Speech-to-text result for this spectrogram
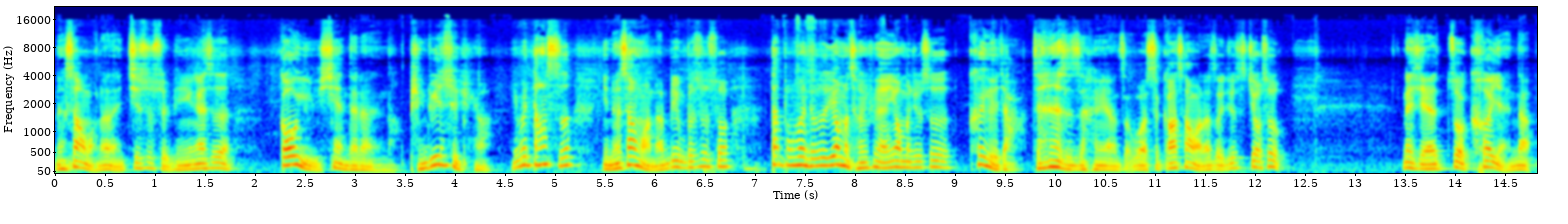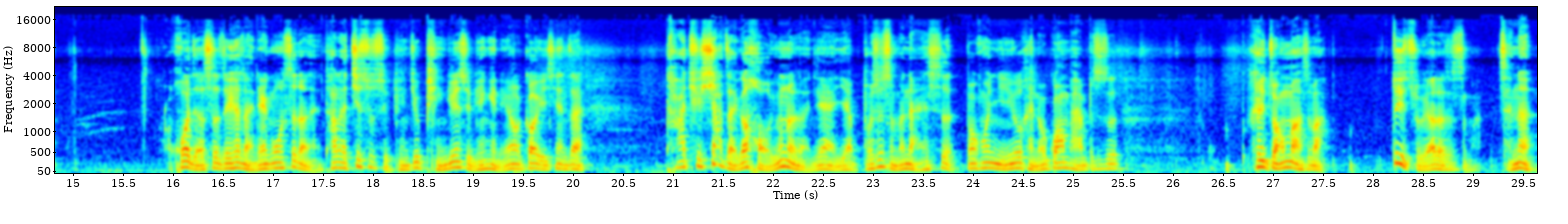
能上网的人，技术水平应该是高于现在的人的平均水平啊。因为当时你能上网的，并不是说大部分都是要么程序员，要么就是科学家，真的是这个样子。我是刚上网的时候就是教授，那些做科研的，或者是这些软件公司的人，他的技术水平就平均水平肯定要高于现在。他去下载个好用的软件也不是什么难事，包括你有很多光盘，不是。可以装嘛，是吧？最主要的是什么？真的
